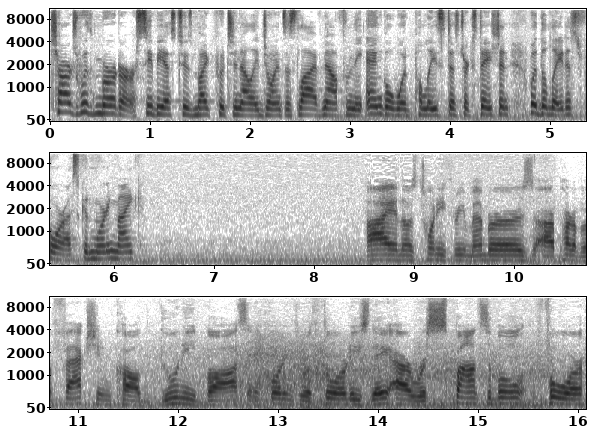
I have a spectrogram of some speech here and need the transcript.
charged with murder. CBS 2's Mike Puccinelli joins us live now from the Englewood Police District Station with the latest for us. Good morning, Mike. Hi, and those 23 members are part of a faction called Goonie Boss, and according to authorities, they are responsible for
